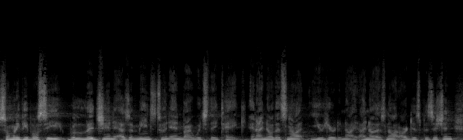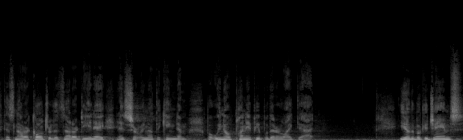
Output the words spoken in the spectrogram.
So many people see religion as a means to an end by which they take. And I know that's not you here tonight. I know that's not our disposition. That's not our culture. That's not our DNA. And it's certainly not the kingdom. But we know plenty of people that are like that. You know the book of James?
